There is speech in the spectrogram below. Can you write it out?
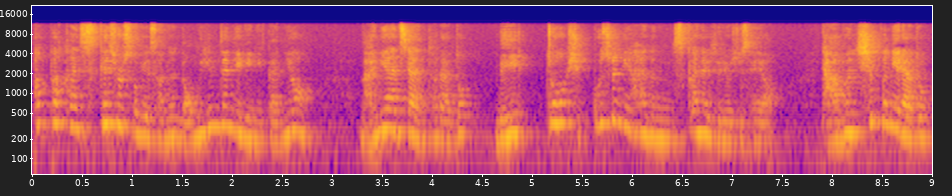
팍팍한 스케줄 속에서는 너무 힘든 일이니까요. 많이 하지 않더라도 매일 조금씩 꾸준히 하는 습관을 들여주세요. 다음은 10분이라도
